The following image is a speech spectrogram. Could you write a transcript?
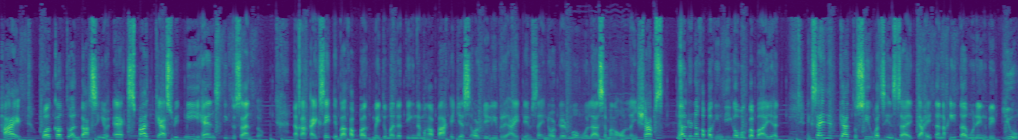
Hi! Welcome to Unboxing Your Ex podcast with me, Hens Digdo Santo. Nakaka-excite diba kapag may dumadating na mga packages or delivery items na in-order mo mula sa mga online shops, lalo na kapag hindi ka magbabayad. Excited ka to see what's inside kahit na nakita mo na yung review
